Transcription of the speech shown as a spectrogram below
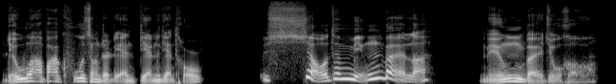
刘阿八哭丧着脸点了点头。小的明白了，明白就好。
